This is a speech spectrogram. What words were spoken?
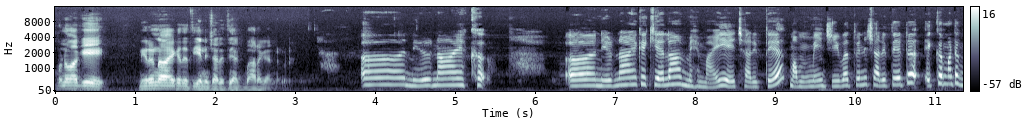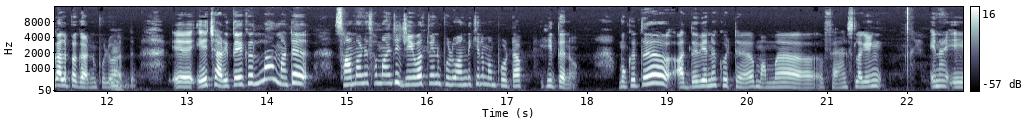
මොන වගේ නිර්ණායකද තියෙන චරිතයක් බාරගන්නකට? නිර්ණායක නිර්ණායක කියලා මෙහෙමයි ඒ චරිතය මම මේ ජීවත් වෙන චරිතයට එක මට ගලප ගන්න පුළුවන්ද. ඒ චරිතය කරලා මට සාමාන්‍ය සමාජ ජීවත් වෙන පුළුවන්ද කියලා ම පොටක් හිතනවා. මොකද අද වෙනකොට මම ෆෑන්ස් ලගෙන් එන ඒ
